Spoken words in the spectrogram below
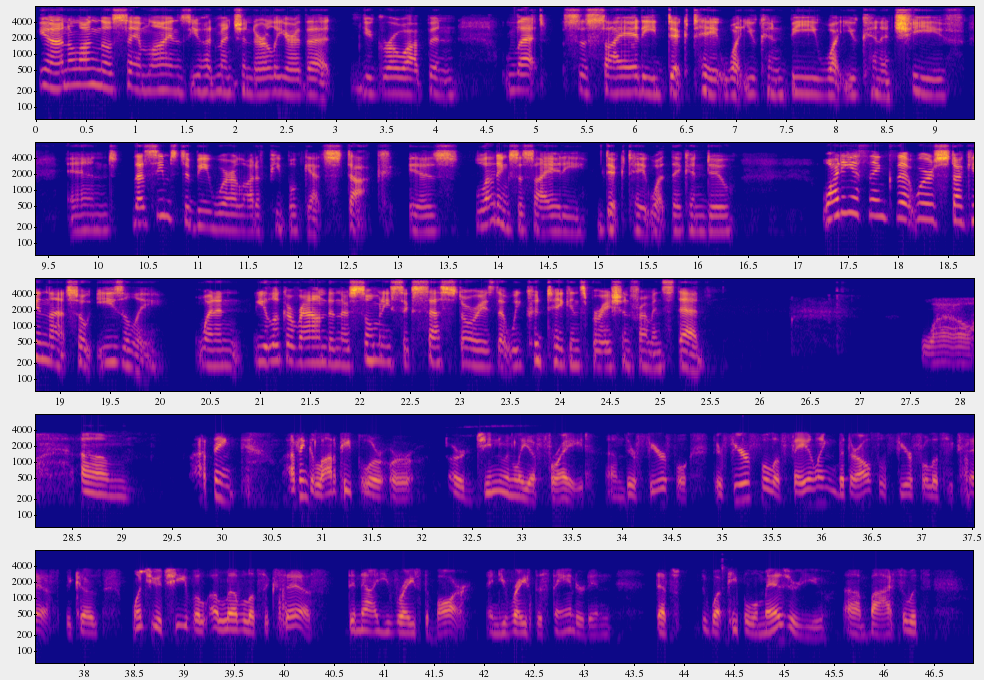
Yeah, and along those same lines, you had mentioned earlier that you grow up and let society dictate what you can be, what you can achieve. And that seems to be where a lot of people get stuck is letting society dictate what they can do. Why do you think that we're stuck in that so easily? When you look around and there's so many success stories that we could take inspiration from instead. Wow. Um, I think I think a lot of people are are, are genuinely afraid. Um, they're fearful. They're fearful of failing, but they're also fearful of success because once you achieve a, a level of success, then now you've raised the bar and you've raised the standard, and that's what people will measure you um, by. So it's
